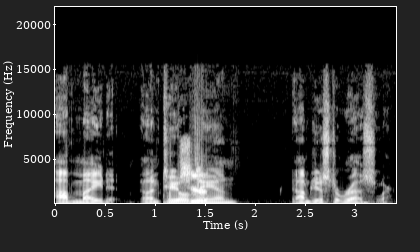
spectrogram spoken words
I've made it. Until sure. then, I'm just a wrestler.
